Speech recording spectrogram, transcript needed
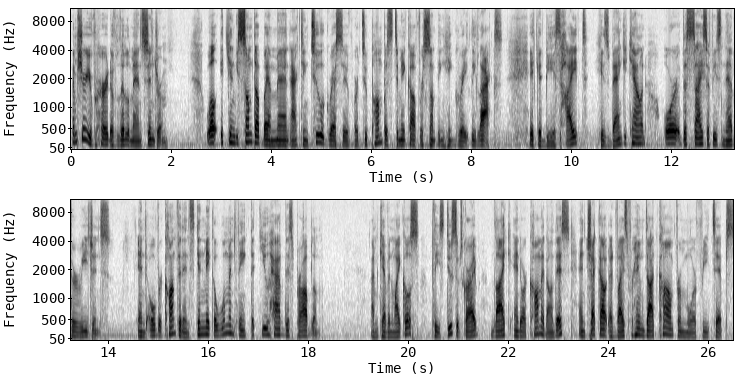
I'm sure you've heard of little man syndrome. Well, it can be summed up by a man acting too aggressive or too pompous to make up for something he greatly lacks. It could be his height, his bank account, or the size of his nether regions. And overconfidence can make a woman think that you have this problem. I'm Kevin Michaels. Please do subscribe, like, and or comment on this, and check out adviceforhim.com for more free tips.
